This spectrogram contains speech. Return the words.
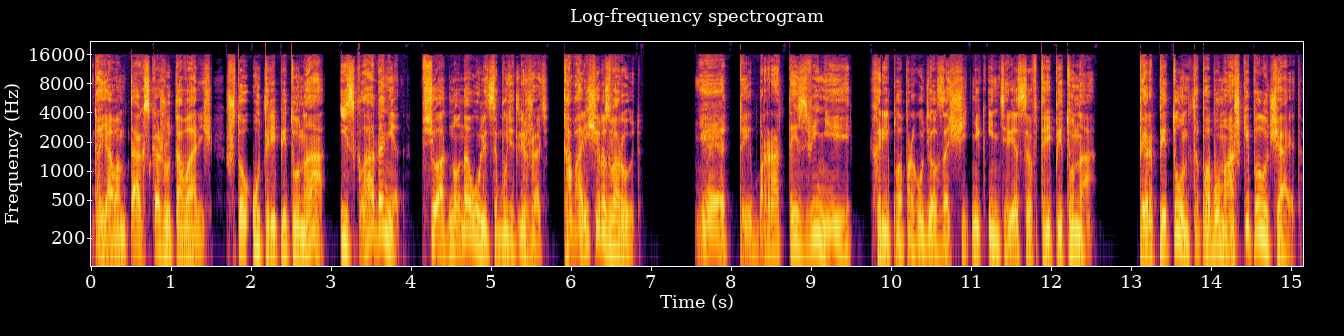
Да я вам так скажу, товарищ, что у Трепетуна и склада нет, все одно на улице будет лежать, товарищи разворуют». «Нет, ты, брат, извини», — хрипло прогудел защитник интересов Трепетуна. «Перпетун-то по бумажке получает,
